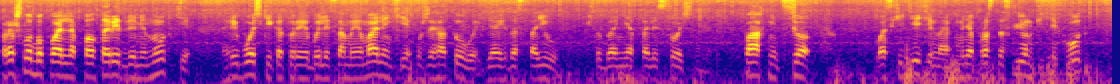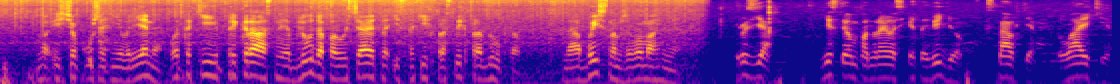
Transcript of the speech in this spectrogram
Прошло буквально полторы-две минутки. Грибочки, которые были самые маленькие, уже готовы. Я их достаю, чтобы они остались сочными. Пахнет все восхитительно. У меня просто слюнки текут. Но еще кушать не время. Вот такие прекрасные блюда получаются из таких простых продуктов. На обычном живом огне. Друзья, если вам понравилось это видео, ставьте лайки,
